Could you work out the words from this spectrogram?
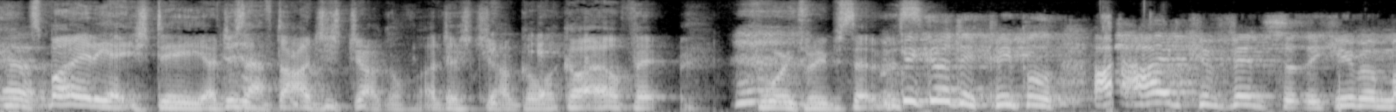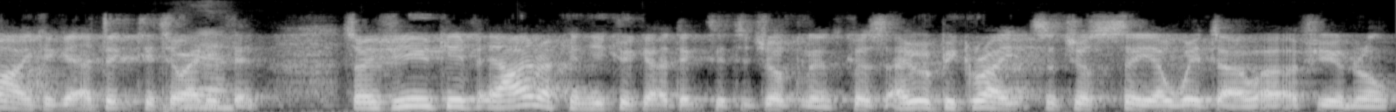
It's my ADHD. I just have to. I just juggle. I just juggle. I can't help it. Forty-three percent of It'd be good if people. I, I'm convinced that the human mind can get addicted to anything. So if you give, I reckon you could get addicted to juggling because it would be great to just see a widow at a funeral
